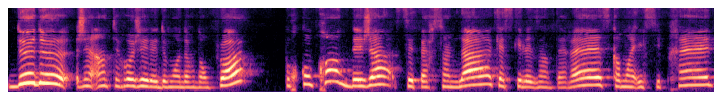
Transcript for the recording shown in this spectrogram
De deux, j'ai interrogé les demandeurs d'emploi pour comprendre déjà ces personnes-là, qu'est-ce qui les intéresse, comment ils s'y prennent,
